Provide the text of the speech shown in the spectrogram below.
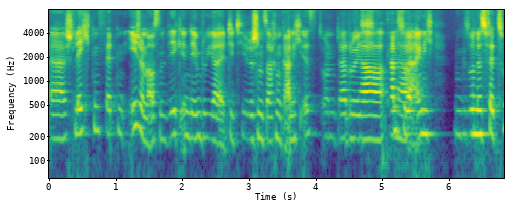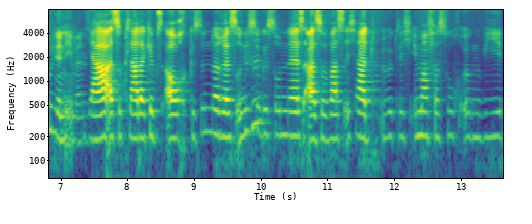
äh, schlechten Fetten eh schon aus dem Weg, indem du ja die tierischen Sachen gar nicht isst. Und dadurch ja, kannst ja. du ja eigentlich nur gesundes Fett zu dir nehmen. Ja, also klar, da gibt es auch gesünderes und nicht mhm. so gesundes. Also was ich halt wirklich immer versuche irgendwie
